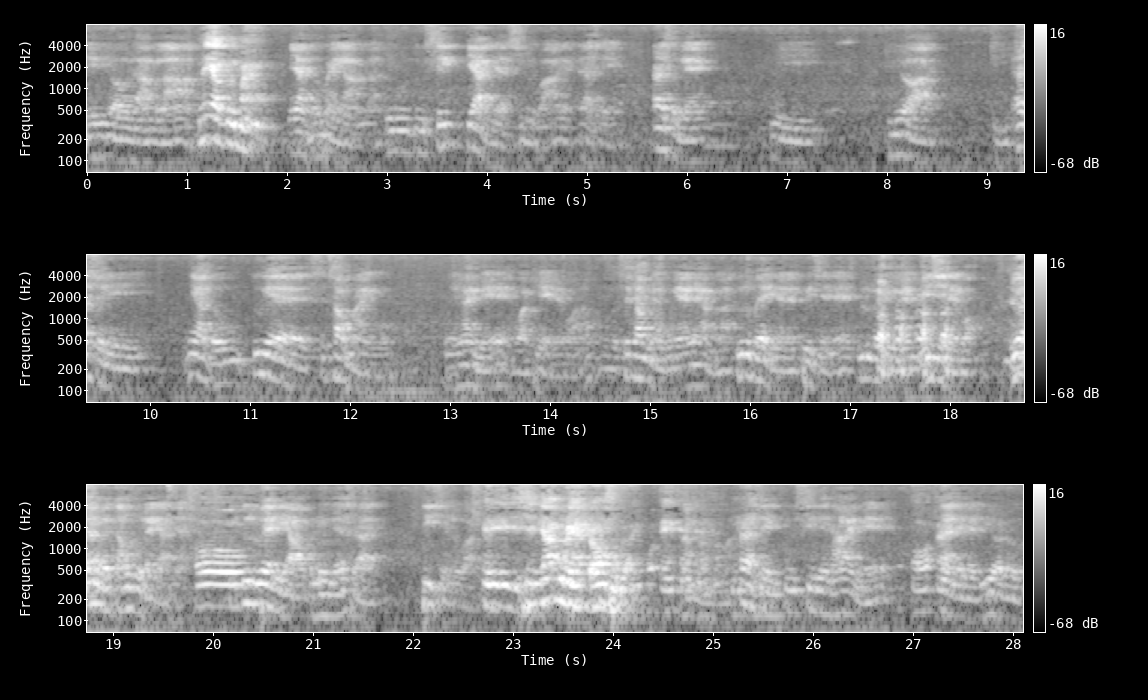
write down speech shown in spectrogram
နေပြီးတော့လာမလား2ရက်ပြင်မှန်။တရားလုံးမိုင်လာမလား။ तू तू စိတ်ပြကြရှိလို့ပါတဲ့။အဲ့ဒါဆိုရင်အဲ့ဒါဆိုရင်ဒီဒီတော့ဒီအဲ့ဒါဆိုရင်ညတော့သူ့ရဲ့16မိုင်ကို ဝင်လိုက်မယ်ဟိုဖြစ်ရတယ်ပေါ့နော်။16မိုင်ဝင်ရတဲ့အခါမှာသူ့လိုပဲနေတယ်တွေ့ချင်တယ်သူ့လိုပဲနေတယ်ပြီးချင်တယ်ပေါ့။ဒီအဲ့လိုပဲတောင်းဆိုလိုက်တာညာဟို။သူ့လိုပဲနေအောင်ဘယ်လိုလဲဆိုတာသိချင်လို့ပါ။အေးရှင်များကိုလည်းတောင်းဆိုတာပေါ့အဲ့အဲ့အဲ့ဒါဆိုရင် तू စီစဉ်ထားလိုက်မယ်တဲ့ဟော။အဲ့ဒါလည်းပြီးတော့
